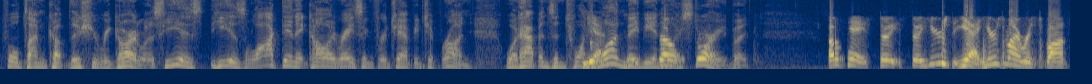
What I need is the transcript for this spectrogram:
full time Cup this year. Regardless, he is he is locked in at Kaulig Racing for a championship run. What happens in 21 may be so- another story, but Okay, so so here's yeah, here's my response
